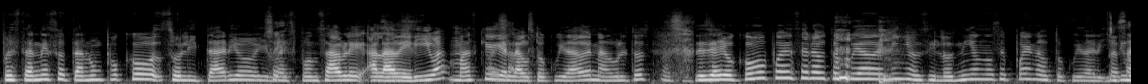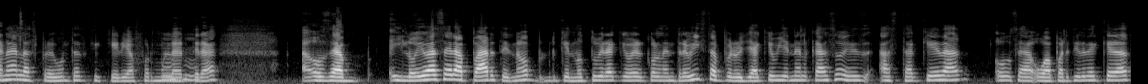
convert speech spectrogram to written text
pues tan eso, tan un poco solitario y responsable a la deriva, más que el autocuidado en adultos. Decía yo, ¿cómo puede ser autocuidado de niños si los niños no se pueden autocuidar? Y una de las preguntas que quería formularte era, o sea, y lo iba a hacer aparte, ¿no? Que no tuviera que ver con la entrevista, pero ya que viene el caso es hasta qué edad o sea, o a partir de qué edad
